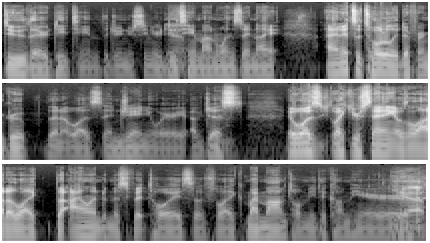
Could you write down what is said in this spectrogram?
do their D team, the junior senior D Yeah. team on Wednesday night, and it's a totally different group than it was in January. Of just, it was like you're saying, it was a lot of like the island of misfit toys of like my mom told me to come here. Yeah.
